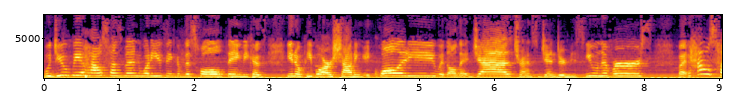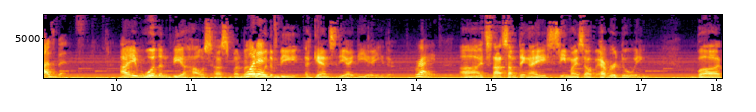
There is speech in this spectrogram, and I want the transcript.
Would you be a house husband? What do you think of this whole thing? Because you know people are shouting equality with all that jazz, transgender Miss Universe, but house husbands, I wouldn't be a house husband, but I Wouldn't. wouldn't be against the idea either. right? Uh, it's not something I see myself ever doing, but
